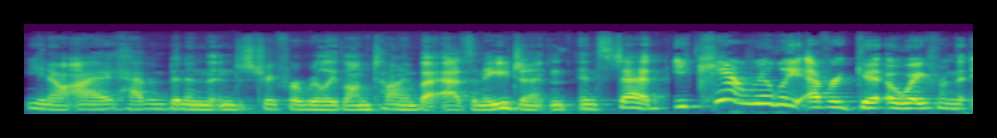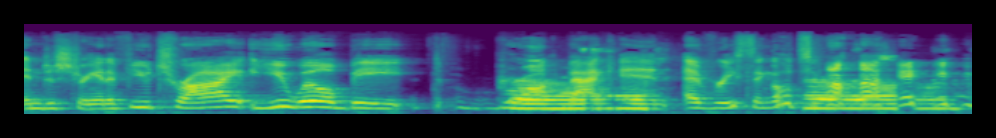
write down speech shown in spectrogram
You know, I haven't been in the industry for a really long time, but as an agent instead, you can't really ever get away from the industry. And if you try, you will be brought back in every single time.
